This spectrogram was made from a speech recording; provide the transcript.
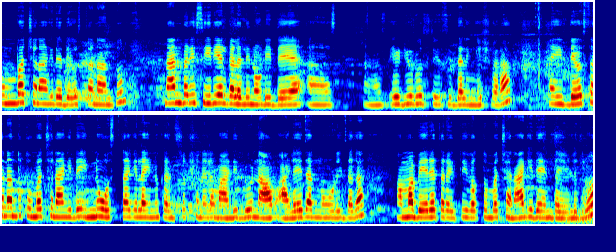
ತುಂಬ ಚೆನ್ನಾಗಿದೆ ದೇವಸ್ಥಾನ ಅಂತೂ. ನಾನು ಬರೀ ಸೀರಿಯಲ್ಗಳಲ್ಲಿ ನೋಡಿದ್ದೆ ಯಡಿಯೂರು ಶ್ರೀ ಸಿದ್ಧಲಿಂಗೇಶ್ವರ. ಈ ದೇವಸ್ಥಾನ ಅಂತೂ ತುಂಬ ಚೆನ್ನಾಗಿದೆ. ಇನ್ನೂ ಹೊಸ್ದಾಗೆಲ್ಲ ಇನ್ನೂ ಕನ್ಸ್ಟ್ರಕ್ಷನ್ ಎಲ್ಲ ಮಾಡಿದರು. ನಾವು ಹಳೇದಾಗಿ ನೋಡಿದಾಗ ಅಮ್ಮ ಬೇರೆ ಥರ ಇತ್ತು. ಇವಾಗ ತುಂಬ ಚೆನ್ನಾಗಿದೆ ಅಂತ ಹೇಳಿದ್ರು.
